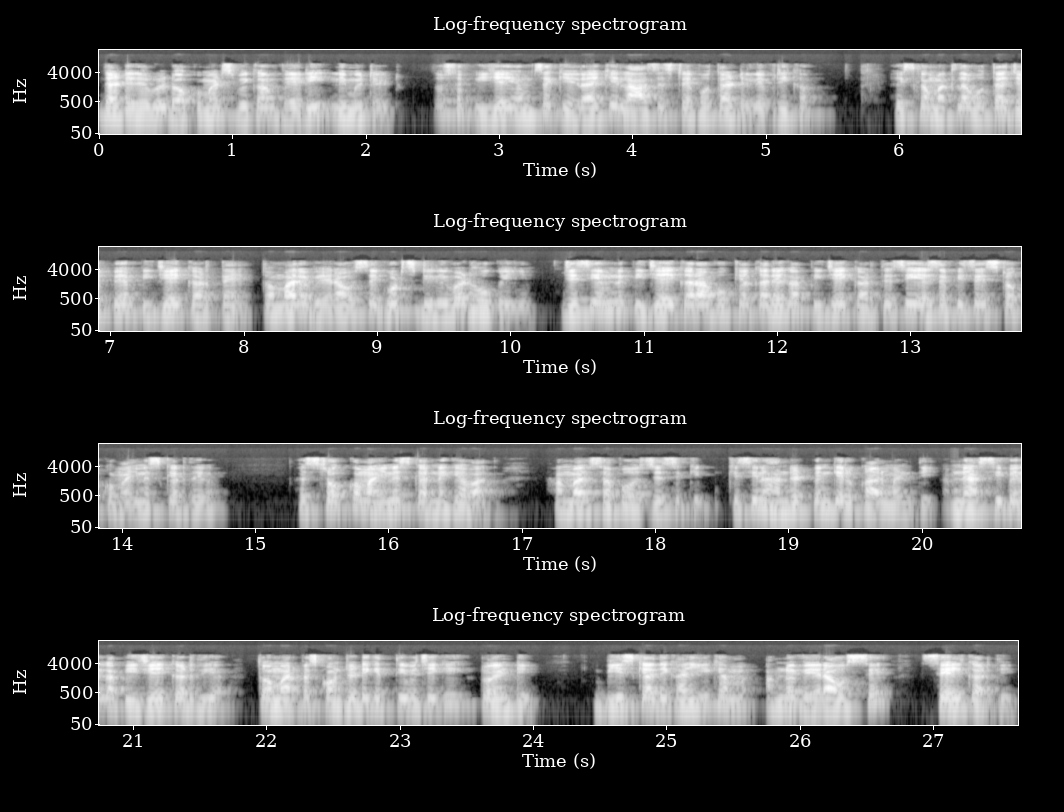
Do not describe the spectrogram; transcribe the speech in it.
the delivery documents become very limited दोस्तों पीजीआई हमसे कह रहा है कि लास्ट स्टेप होता है डिलीवरी का। इसका मतलब होता है जब भी हम पीजीआई करते हैं तो हमारे वेयर हाउस से गुड्स डिलीवर्ड हो गई है। जैसे हमने पीजीआई करा, वो क्या करेगा? पीजीआई करते से एस से स्टॉक को माइनस कर देगा। स्टॉक को माइनस करने के बाद, हमारे सपोज़ जैसे कि किसी ने हंड्रेड पेन की रिक्वायरमेंट थी हमने अस्सी पेन का पीजीआई कर दिया तो हमारे पास क्वांटिटी कितनी बचेगी? ट्वेंटी बीस क्या दिखाएगी कि हम, हमने वेयर हाउस से सेल कर दी।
